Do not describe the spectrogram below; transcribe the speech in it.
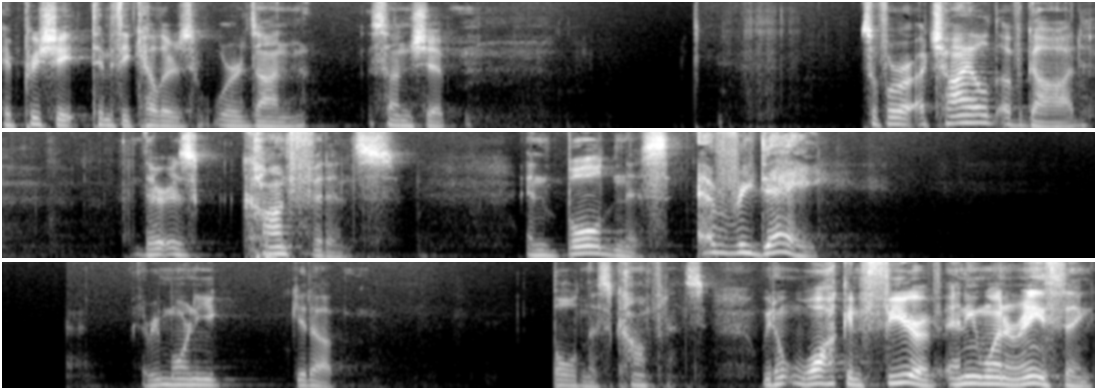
I appreciate Timothy Keller's words on sonship. So, for a child of God, there is confidence and boldness every day. Every morning you get up, boldness, confidence. We don't walk in fear of anyone or anything.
